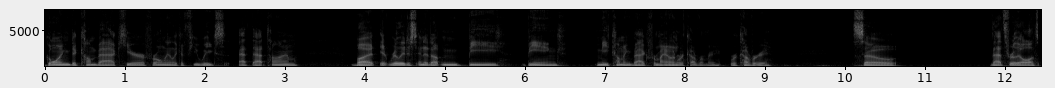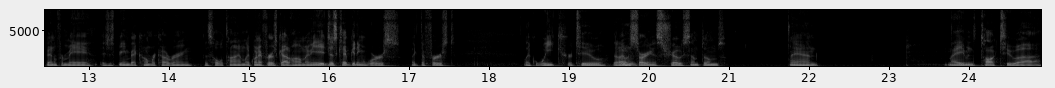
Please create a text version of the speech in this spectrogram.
going to come back here for only like a few weeks at that time, but it really just ended up be being me coming back for my own recovery. Recovery. So that's really all it's been for me is just being back home recovering this whole time. Like when I first got home, I mean it just kept getting worse. Like the first like week or two that I was Mhm. starting to show symptoms, and I even talked to uh,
